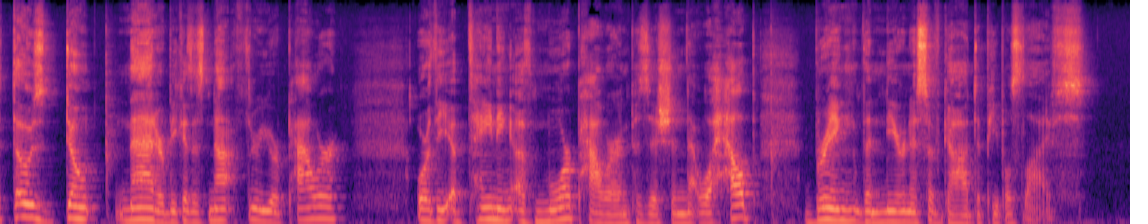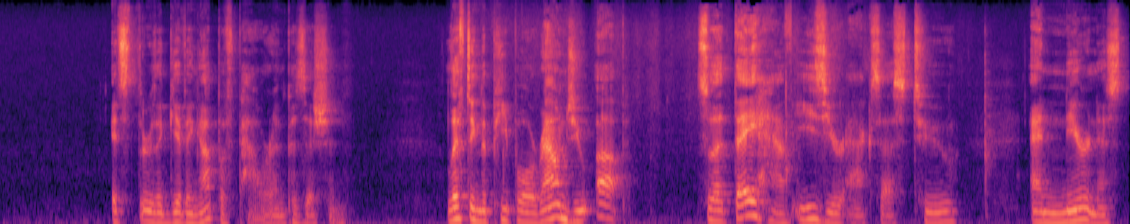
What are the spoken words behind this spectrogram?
But those don't matter because it's not through your power or the obtaining of more power and position that will help bring the nearness of God to people's lives. It's through the giving up of power and position, lifting the people around you up so that they have easier access to and nearness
